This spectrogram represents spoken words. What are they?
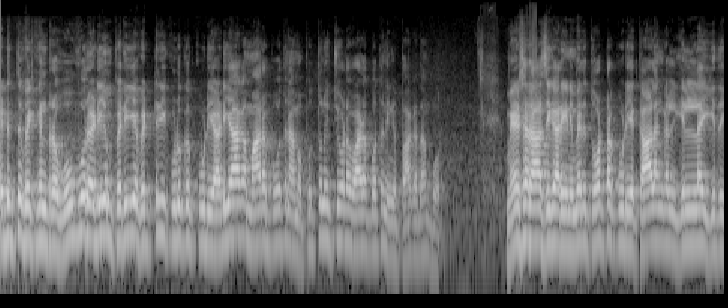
எடுத்து வைக்கின்ற ஒவ்வொரு அடியும் பெரிய வெற்றி கொடுக்கக்கூடிய அடியாக மாறப்போது நாம் புத்துணர்ச்சியோடு வாழப்போது நீங்கள் பார்க்க தான் போகிறோம் மேஷராசிகார் இனிமேல் தோற்றக்கூடிய காலங்கள் இல்லை. இதை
